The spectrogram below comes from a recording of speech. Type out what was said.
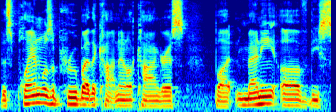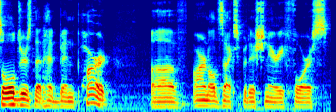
This plan was approved by the Continental Congress, but many of the soldiers that had been part of Arnold's expeditionary force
